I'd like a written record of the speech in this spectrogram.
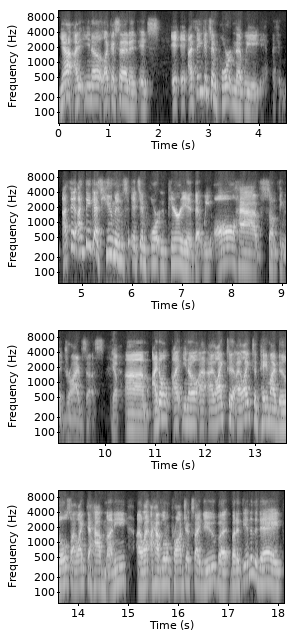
Yeah, I you know, like I said, it, it's it, it, I think it's important that we, I think, I think as humans, it's important. Period. That we all have something that drives us. Yep. Um, I don't, I, you know, I, I like to, I like to pay my bills. I like to have money. I like, I have little projects I do, but, but at the end of the day,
